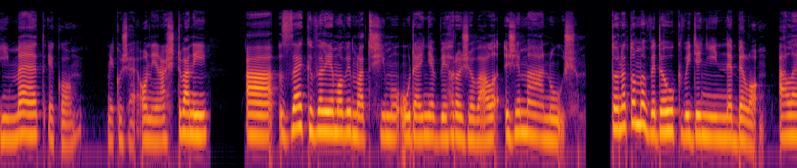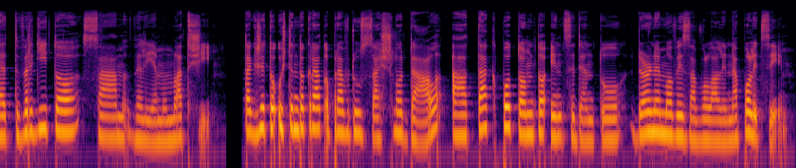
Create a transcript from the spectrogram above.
he mad, jako, jakože on je naštvaný. A Zack Williamovi mladšímu údajně vyhrožoval, že má nůž. To na tom videu k vidění nebylo, ale tvrdí to sám William mladší. Takže to už tentokrát opravdu zašlo dál a tak po tomto incidentu Durnamovi zavolali na policii.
